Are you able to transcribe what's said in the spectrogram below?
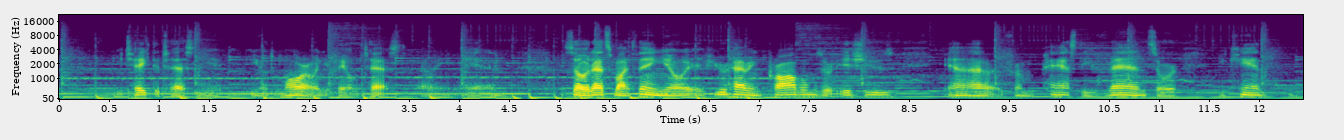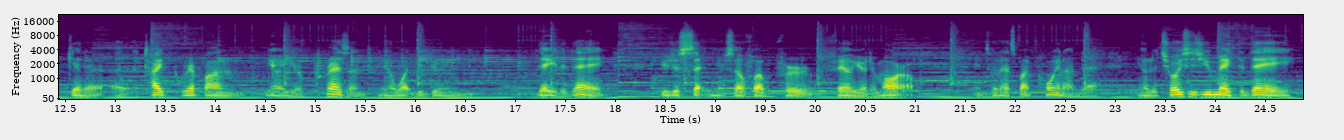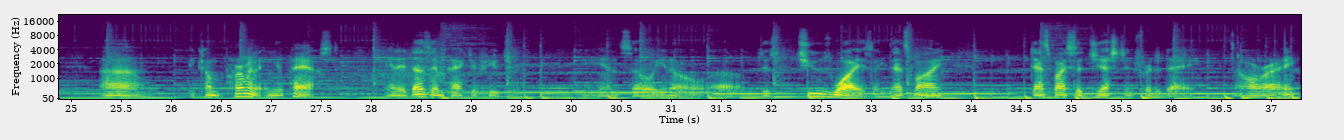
You take the test and you, you know, tomorrow and you fail the test. I mean, and so that's my thing, you know, if you're having problems or issues uh, from past events or you can't get a, a tight grip on, you know, your present, you know, what you're doing day to day, you're just setting yourself up for failure tomorrow. And so that's my point on that. You know, the choices you make today uh, become permanent in your past, and it does impact your future. And so, you know, uh, just choose wisely. That's my that's my suggestion for today. All right.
